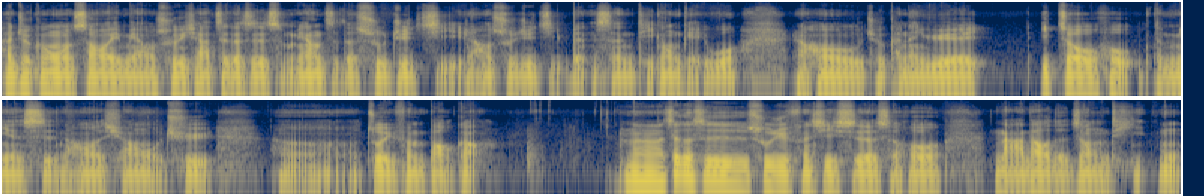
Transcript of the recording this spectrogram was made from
他就跟我稍微描述一下这个是什么样子的数据集，然后数据集本身提供给我，然后就可能约一周后的面试，然后希望我去。”呃，做一份报告。那这个是数据分析师的时候拿到的这种题目。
